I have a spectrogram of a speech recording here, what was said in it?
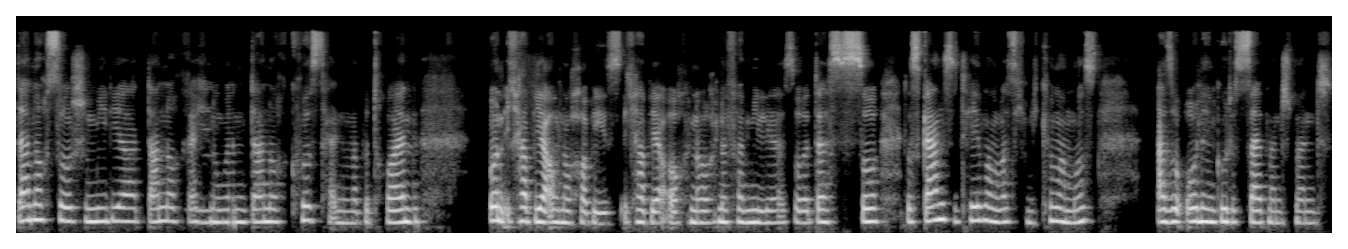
dann noch Social Media, dann noch Rechnungen, dann noch Kursteilnehmer betreuen. Und ich habe ja auch noch Hobbys. Ich habe ja auch noch eine Familie. So, das so das ganze Thema, um was ich mich kümmern muss. Also ohne ein gutes Zeitmanagement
